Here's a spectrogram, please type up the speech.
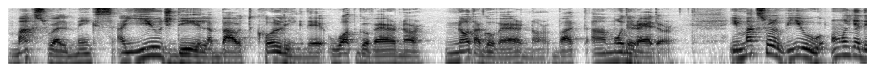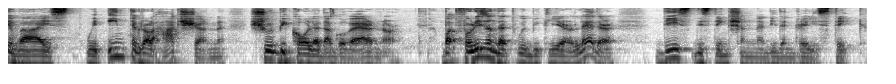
Maxwell makes a huge deal about calling the Watt governor not a governor, but a moderator. In Maxwell's view, only a device with integral action should be called a governor. But for reasons that will be clear later, this distinction didn't really stick.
